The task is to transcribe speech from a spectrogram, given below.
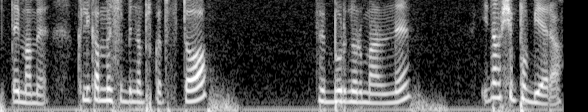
Tutaj mamy, klikamy sobie na przykład w to, wybór normalny i nam się pobiera.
